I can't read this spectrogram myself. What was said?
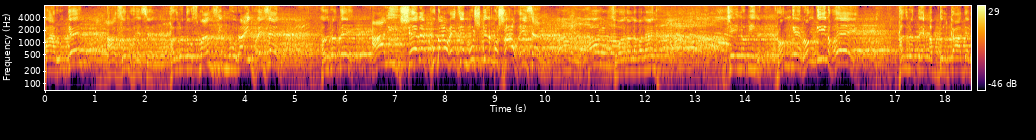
ফারুকে আজম হয়েছেন। হজরত ওসমান জিন্নুরাইন হয়েছেন। হজরতে আলী শের খুদা হয়েছেন মুশকিল কোষাও হয়েছেন। সোহান আল্লাহ বলেন যেই নবীর রঙ্গে রঙ্গিন হয়ে হজরতে আব্দুল কাদের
